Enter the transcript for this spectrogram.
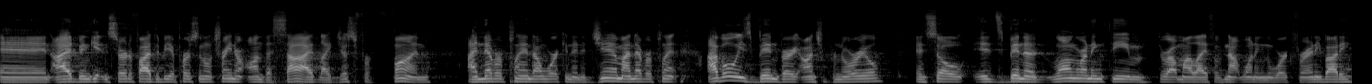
And I had been getting certified to be a personal trainer on the side, like just for fun. I never planned on working in a gym. I never planned. I've always been very entrepreneurial. And so it's been a long running theme throughout my life of not wanting to work for anybody.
